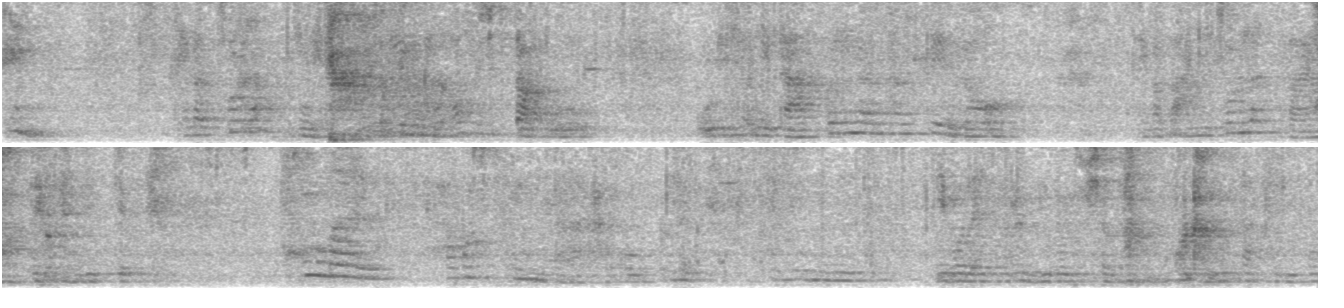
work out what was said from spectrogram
제가 쫄랐습니다. 너무너무 하고 싶다고. 오디션이 다 끝난 상태에서 제가 많이 쫄랐어요. 대표님께 정말 하고 싶습니다. 라고. 근데 대표님이 이번에 저를 믿어주셔서 너무 감사드리고.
